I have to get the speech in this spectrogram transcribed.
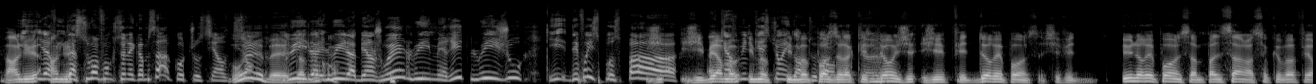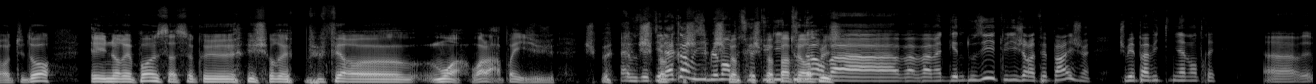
Bah, il, lui- il a, il souvent fonctionné comme ça, un coach aussi, en se Oui, disant, ben, lui, il a, d'accord. lui, il a bien joué, lui, il mérite, lui, il joue. Il- des fois, il se pose pas. euh, Gi- Gilbert 15 me- 000 il me, questions, il Igor me Tudor, pose la euh, question. J'ai- J'ai fait deux réponses. J'ai fait une réponse en pensant à ce que va faire Tudor et une réponse à ce que j'aurais pu faire euh, moi. Voilà, après, je, je- je peux. Ah, Vous je étiez d'accord je- visiblement, je parce que je tu peux dis pas faire Tudor plus. va, va, va mettre Gendouzi, et tu dis j'aurais fait pareil, je ne mets pas Vitinha d'entrée. Euh,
